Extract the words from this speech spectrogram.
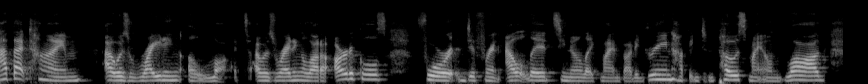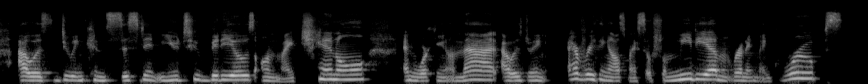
At that time, I was writing a lot. I was writing a lot of articles for different outlets, you know, like Mind Body Green, Huffington Post, my own blog. I was doing consistent YouTube videos on my channel and working on that. I was doing everything else, my social media, running my groups,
